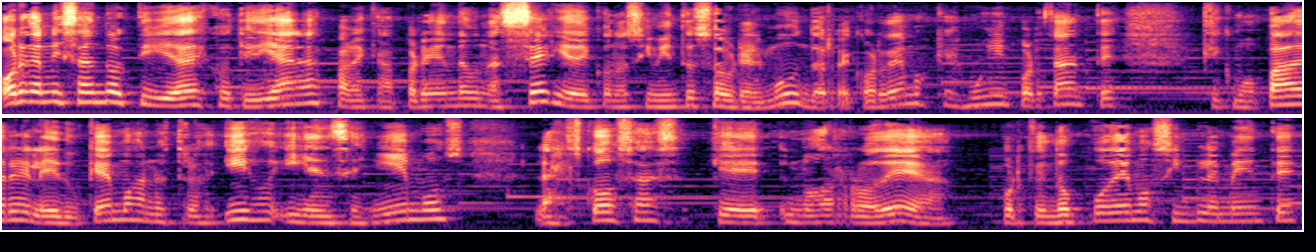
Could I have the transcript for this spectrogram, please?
Organizando actividades cotidianas para que aprenda una serie de conocimientos sobre el mundo. Recordemos que es muy importante que como padre le eduquemos a nuestros hijos y enseñemos las cosas que nos rodean, porque no podemos simplemente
